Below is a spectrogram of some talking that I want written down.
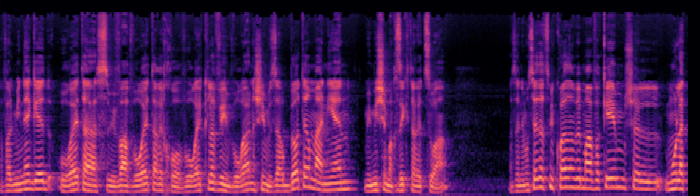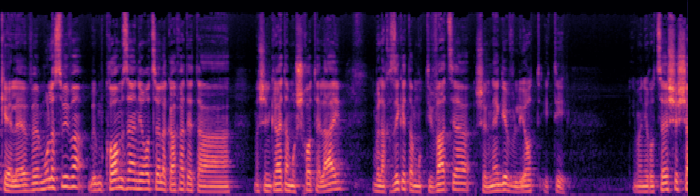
אבל מנגד הוא רואה את הסביבה, והוא רואה את הרחוב, והוא רואה כלבים, והוא רואה אנשים, וזה הרבה יותר מעניין ממי שמחזיק את הרצועה. אז אני מוצא את עצמי כל הזמן במאבקים של מול הכלב ומול הסביבה. במקום זה אני רוצה לקחת את ה... מה שנקרא את המושכות אליי, ולהחזיק את המוטיבציה של נגב להיות איתי. אם אני רוצה ששי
